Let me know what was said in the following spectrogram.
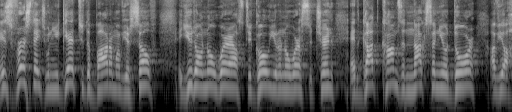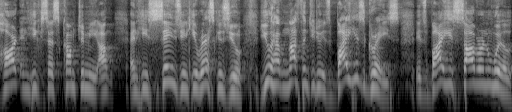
It's first stage when you get to the bottom of yourself, you don't know where else to go, you don't know where else to turn, and God comes and knocks on your door of your heart and He says, come to me. And He saves you, He rescues you. You have nothing to do. It's by His grace, it's by His sovereign will.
